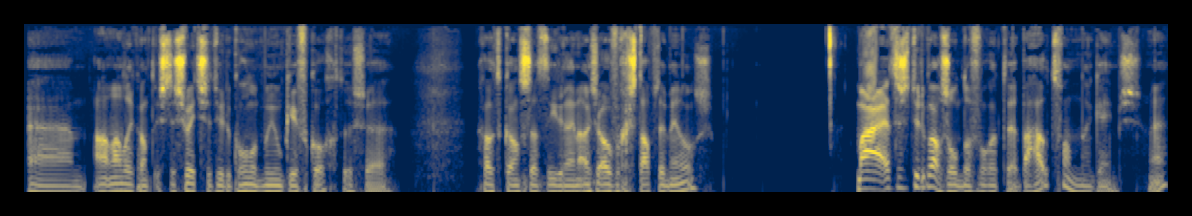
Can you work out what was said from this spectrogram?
Ehm, aan de andere kant is de Switch natuurlijk 100 miljoen keer verkocht. Dus eh, grote kans dat iedereen is overgestapt inmiddels. Maar het is natuurlijk wel zonde voor het eh, behoud van eh, games. Hè? Er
